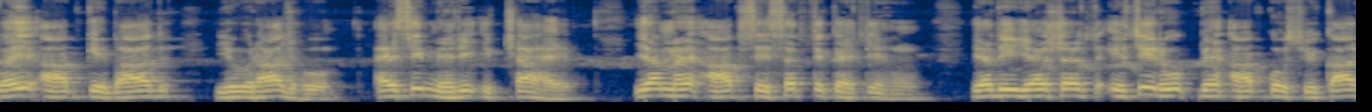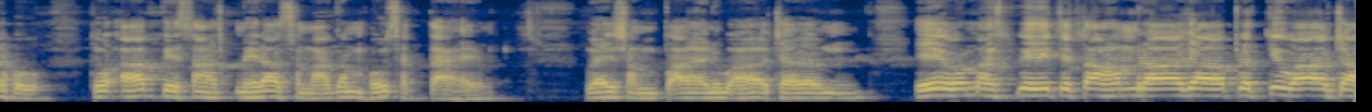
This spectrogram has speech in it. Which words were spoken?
वही आपके बाद युवराज हो। ऐसी मेरी इच्छा है। यह मैं आपसे सत्य कहते हूँ। यदि यह शर्त इसी रूप में आपको स्वीकार हो तो आपके साथ मेरा समागम हो सकता है। वै सम्पावाच एवं अस्म राजा प्रत्युवाचा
